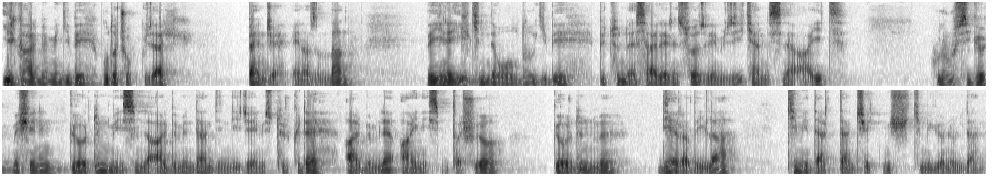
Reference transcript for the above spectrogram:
İlk albümü gibi bu da çok güzel. Bence en azından. Ve yine ilkinde olduğu gibi bütün eserlerin söz ve müziği kendisine ait. Hulusi Gökmeşe'nin Gördün mü isimli albümünden dinleyeceğimiz türkü de albümle aynı ismi taşıyor. Gördün mü? Diğer adıyla kimi dertten çekmiş, kimi gönülden.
